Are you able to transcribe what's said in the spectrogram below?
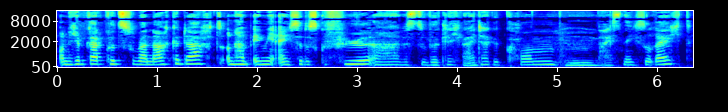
und ich habe gerade kurz drüber nachgedacht und habe irgendwie eigentlich so das Gefühl, ah, bist du wirklich weitergekommen? Hm, weiß nicht so recht.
